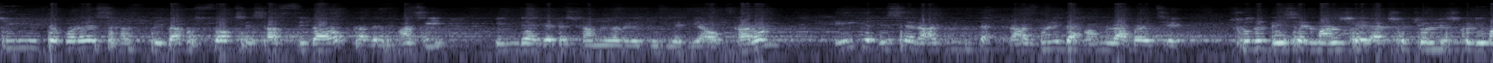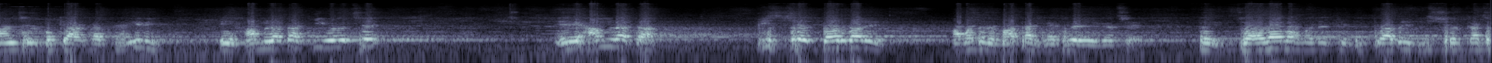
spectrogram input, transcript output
চিহ্নিত করে শাস্তি ব্যবস্থা সেই শাস্তি দেওয়া হোক তাদের ফাঁসি ইন্ডিয়া গেটের সামনে তাদেরকে ঝুলিয়ে দেওয়া হোক। কারণ এই যে দেশের রাজনীতিতে রাজধানীতে হামলা হয়েছে, শুধু দেশের মানুষের একশো চল্লিশ কোটি মানুষের বুকে আঘাত দেয়নি এই হামলাটা কি হয়েছে? এই হামলাটা বিশ্বের দরবারে আমাদের মাথা হেঁট হয়ে গেছে। তো জবাব আমাদেরকে দিতে হবে, বিশ্বের কাছে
